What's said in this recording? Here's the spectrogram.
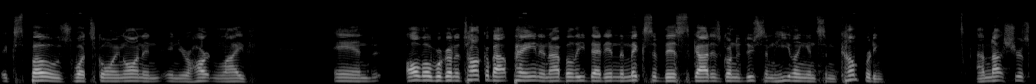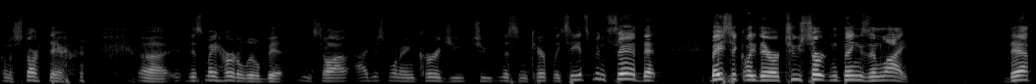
expose what's going on in, in your heart and life. And although we're going to talk about pain, and I believe that in the mix of this, God is going to do some healing and some comforting. I'm not sure it's going to start there. Uh, this may hurt a little bit. And so I, I just want to encourage you to listen carefully. See, it's been said that basically there are two certain things in life death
